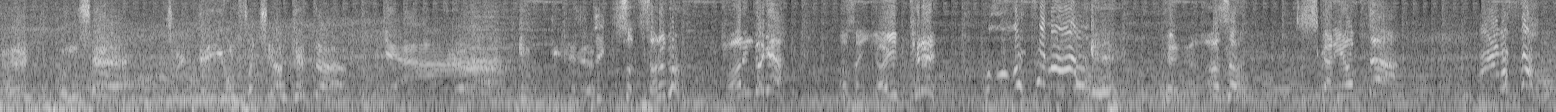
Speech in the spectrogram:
넌 봉쇄! 절대 용서치 않겠다! 저, 저놈아! 뭐하는 거냐! 어서 여의 피를! 오세마! 어서! 시간이 없다! 알았어!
